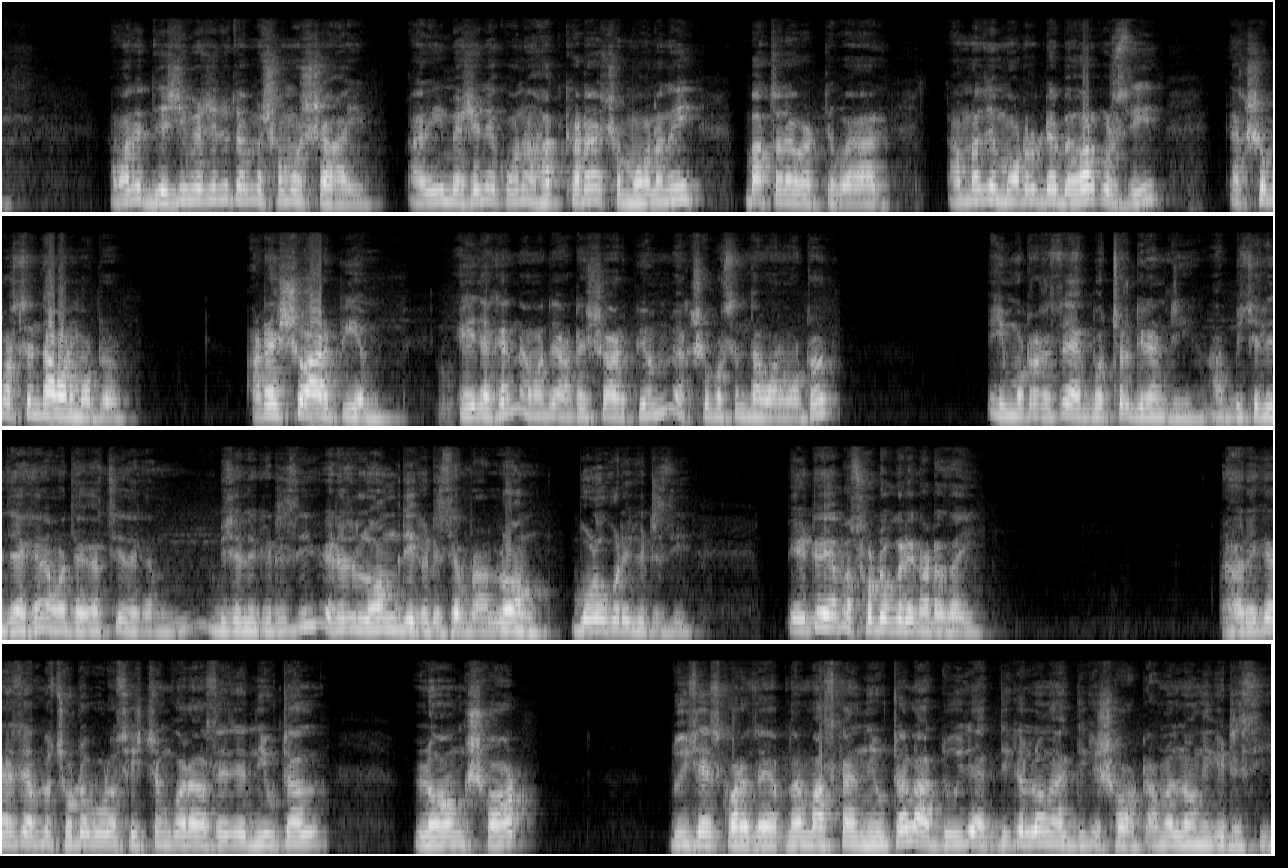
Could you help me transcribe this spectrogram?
আমাদের দেশি মেশিনে তো আপনার সমস্যা হয়। আর এই মেশিনে কোনো হাত কাটার সম্ভাবনা নেই বাচ্চারা কাটতে পারে। আর আমরা যে মোটরটা ব্যবহার করছি, একশো পার্সেন্ট দামার মোটর আঠাইশশো আরপিএম এই দেখেন, আমাদের আঠাইশশো আরপিএম একশো পার্সেন্ট দামার মোটর এই মোটর আছে এক বছর গ্যারান্টি আর বিচেলি দেখেন, আমরা দেখাচ্ছি, দেখেন, বিচেলি কেটেছি। এটা হচ্ছে লং দিয়ে কেটেছি আমরা লং বড়ো করে কেটেছি। এটাই আবার ছোটো করে কাটা যায়। আর এখানে আছে আপনার ছোটো বড়ো সিস্টেম করা আছে যে নিউট্রাল লং শর্ট দুই সাইজ করা যায়। আপনার মাঝখানে নিউট্রাল আর দুই একদিকে লং একদিকে শর্ট আমরা লংয়ে কেটেছি।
